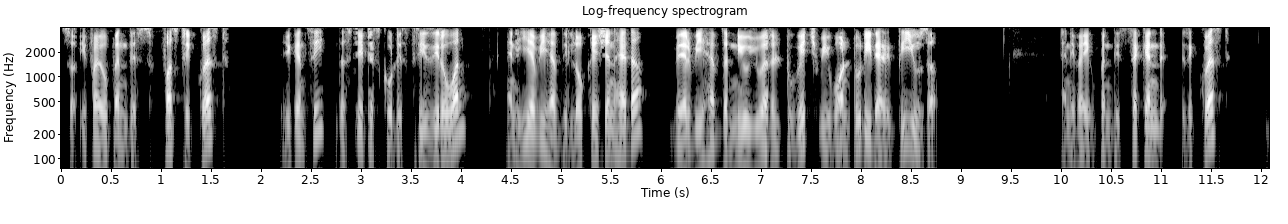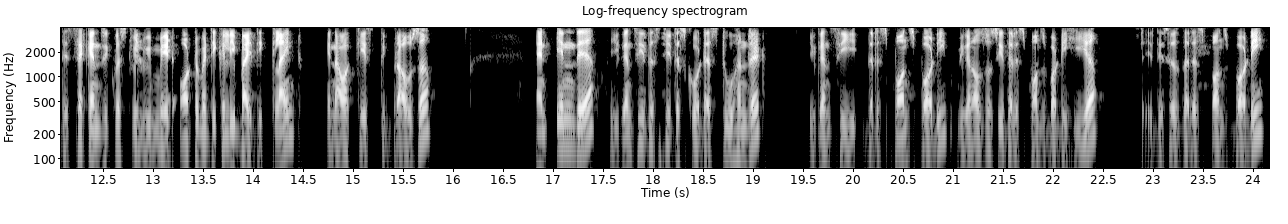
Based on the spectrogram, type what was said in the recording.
So if I open this first request, you can see the status code is 301 and here we have the location header where we have the new URL to which we want to redirect the user. And if I open the second request, the second request will be made automatically by the client, in our case the browser. And in there, you can see the status code as 200. You can see the response body. We can also see the response body here. So this is the response body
